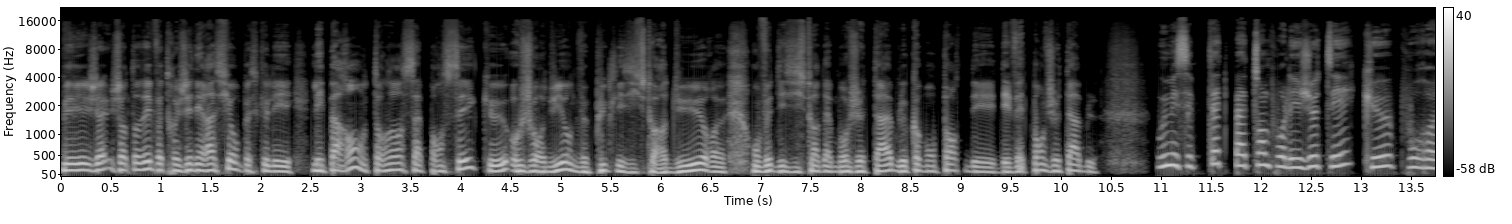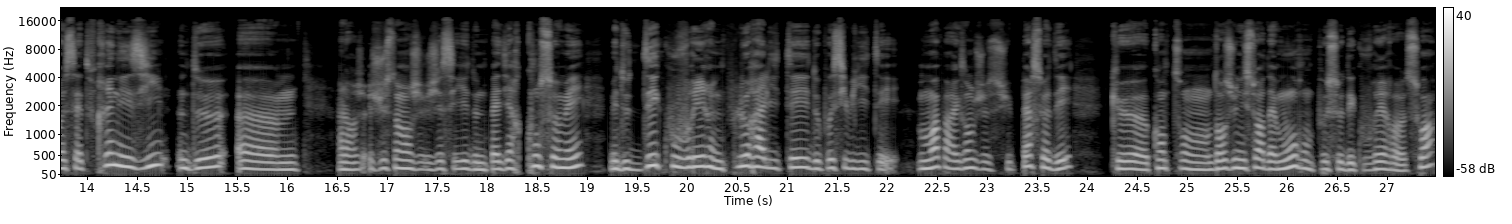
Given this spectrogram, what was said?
Mais j'entendais votre génération, parce que les, les parents ont tendance à penser qu'aujourd'hui, on ne veut plus que les histoires durent, euh, on veut des histoires d'amour jetables, comme on porte des, des vêtements jetables. Oui, mais c'est peut-être pas tant pour les jeter que pour euh, cette frénésie de. euh, alors ju- justement, je- j'essayais de ne pas dire consommer, mais de découvrir une pluralité de possibilités. Moi, par exemple, je suis persuadée que euh, quand on, dans une histoire d'amour, on peut se découvrir euh, soi,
